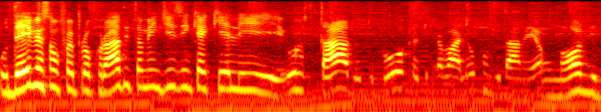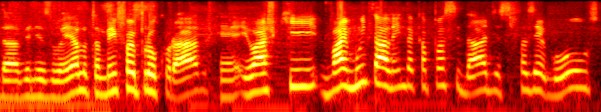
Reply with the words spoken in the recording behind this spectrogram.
o Davidson foi procurado e também dizem que aquele Hurtado do Boca, que trabalhou com o Dudamel, um 9 da Venezuela, também foi procurado. É, eu acho que vai muito além da capacidade de se fazer gols.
